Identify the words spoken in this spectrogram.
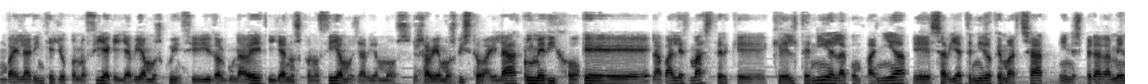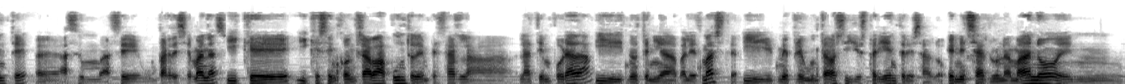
bailarín que yo conocía, que ya habíamos coincidido alguna vez y ya nos conocíamos, ya habíamos, nos habíamos visto bailar. Y me dijo que la ballet master que, que él tenía en la compañía eh, se había tenido que marchar inesperadamente eh, hace, un, hace un par de semanas y que, y que se encontraba a punto de empezar la, la temporada y no tenía ballet master. Y me preguntaba si yo estaría interesado en echarle una mano, en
